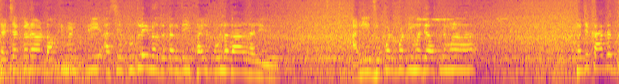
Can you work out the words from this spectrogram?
त्याच्याकडं डॉक्युमेंटरी असे कुठलेही नव्हते कारण ती फाईल पूर्ण गहाळ झालेली होती. आणि झोपडपट्टीमध्ये असल्यामुळं म्हणजे कागद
